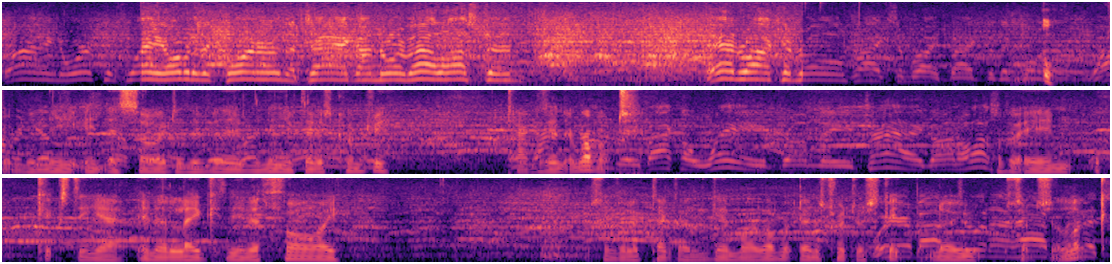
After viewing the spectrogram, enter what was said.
Trying to work his way over to the corner, and the tag on Norvell Austin. And rock and roll drags him right back to the corner. Dropping the knee into the side of the, the, the knee of Dennis Condrey. Tags into Robert. Back away from the tag on Austin. Robert in. Oh, kicks the uh, inner leg, the inner thigh. Single leg takedown again by Robert. Dennis tried to escape, but no such luck.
